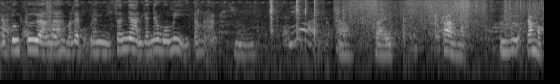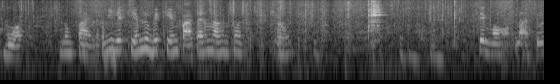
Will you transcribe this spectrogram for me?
กับเปื้องเปื้องๆนะมาแบบเป็นสัญญาณกันยังบ่มีอีกต่างหากอืมอ้าวใส่ข้างหมักเลือกกับหมักบวบลงไปแล้วก็มีเห็ดเค็มลืมเห็ดเค็มป่าใส่น้ำล้างทุกคนเอาเต็มหม้อล่าสุด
